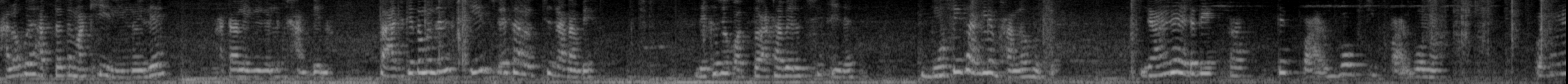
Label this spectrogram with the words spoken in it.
ভালো করে হাতটাতে মাখিয়ে নিই, নইলে আটা লেগে গেলে ছাড়বে না। তো আজকে তোমাদের কি স্পেশাল হচ্ছে জানাবে? দেখেছ কত আঠা বেরোচ্ছে? এই দেখো, বটি থাকলে ভালো হতো। জানি না এটা দিয়ে কাটতে পারব কি পারব না। প্রথমে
